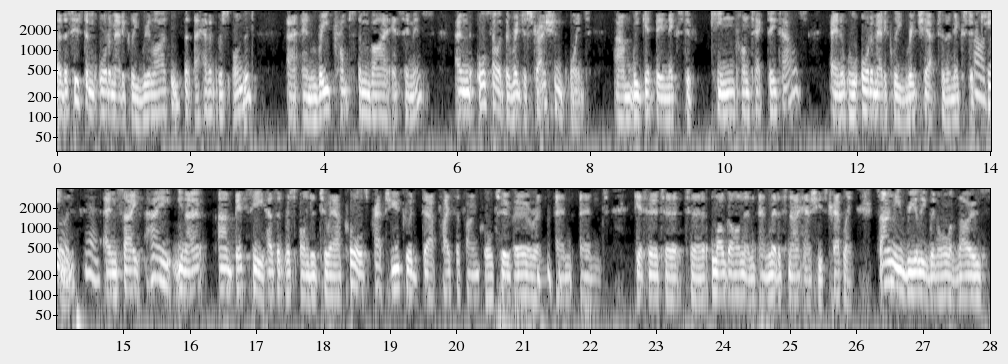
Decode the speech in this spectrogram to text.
So the system automatically realises that they haven't responded uh, and re-prompts them via SMS. And also at the registration point, um, we get their next of kin contact details and it will automatically reach out to the next of Oh, kin. Yeah. and say, hey, you know, um, Betsy hasn't responded to our calls. Perhaps you could uh, place a phone call to her and, and, and get her to, to log on and, and let us know how she's travelling. It's only really when all of those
